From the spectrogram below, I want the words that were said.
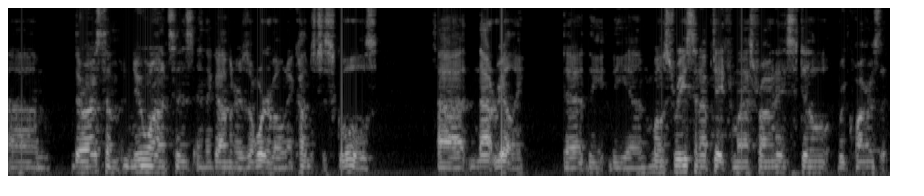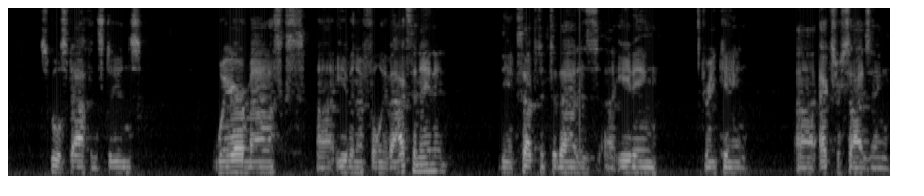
Um, there are some nuances in the governor's order, but when it comes to schools, uh, not really. The the the uh, most recent update from last Friday still requires that school staff and students wear masks uh, even if fully vaccinated. The exception to that is uh, eating, drinking, uh, exercising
